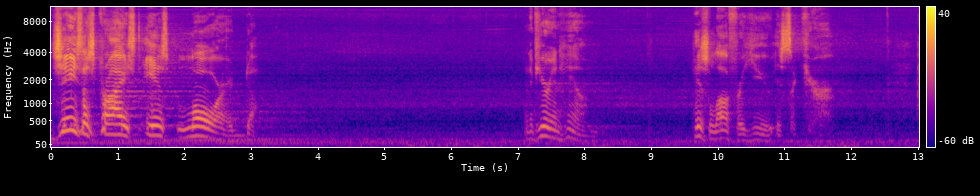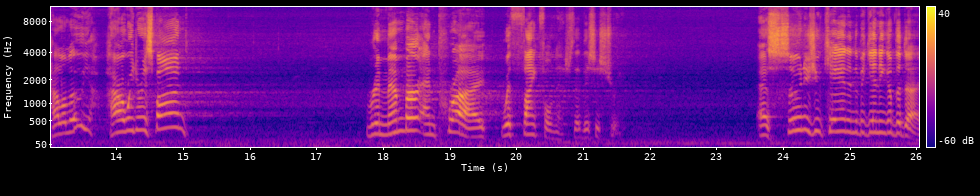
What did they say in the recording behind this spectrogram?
Jesus Christ is Lord. And if you're in Him, His love for you is secure. Hallelujah. How are we to respond? remember and pray with thankfulness that this is true. As soon as you can in the beginning of the day,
